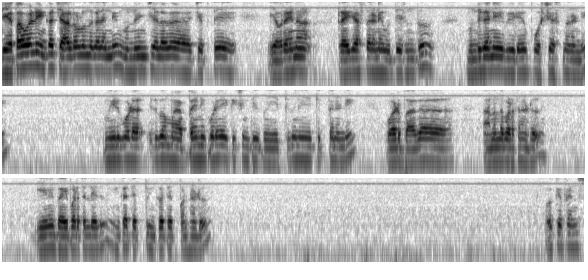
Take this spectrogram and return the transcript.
దీపావళి ఇంకా చాలా రోజులు ఉంది కదండి. ముందు నుంచి ఇలాగా చెప్తే ఎవరైనా ట్రై చేస్తారనే ఉద్దేశంతో ముందుగానే వీడియో పోస్ట్ చేస్తున్నానండి. మీరు కూడా ఇదిగో మా అబ్బాయిని కూడా కిచెన్ తిప్పి ఎత్తుకుని తిప్పానండి. వాడు బాగా ఆనందపడుతున్నాడు. ఏమీ భయపడతలేదు. ఇంకా తెప్పు ఇంకో తెప్పు అంటున్నాడు ఓకే ఫ్రెండ్స్.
